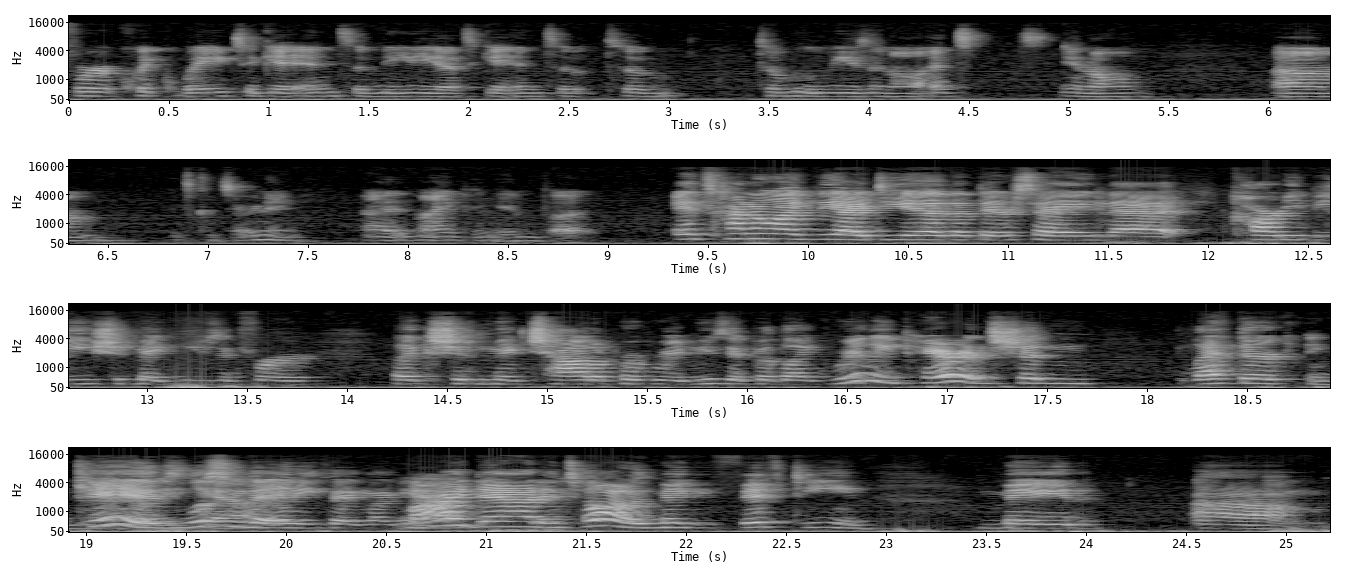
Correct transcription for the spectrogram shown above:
for a quick way to get into media to get into to, to movies and all. It's, it's, you know um it's concerning uh, in my opinion but it's kind of like the idea that they're saying that Cardi B should make music for like should make child appropriate music, but like really parents shouldn't let their kids listen yeah. to anything. Like Yeah. my dad until I was maybe 15 made um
